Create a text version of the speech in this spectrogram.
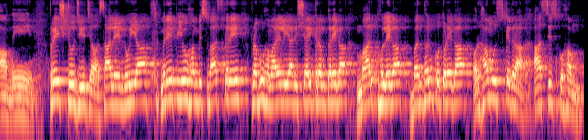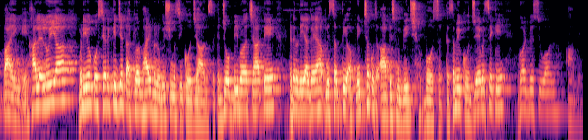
आमीन। प्रेस टू जीजस साले लोहिया मेरे पियो हम विश्वास करें, प्रभु हमारे लिए अरिशाई क्रम करेगा, मार्ग खोलेगा, बंधन को तोड़ेगा और हम उसके द्वारा आशीष को हम पाएँगे। हाले लोहिया वीडियो को शेयर कीजिए ताकि और भाई बहन यीशु मसीह को जान सके। जो भी मैं चाहते हैं रिटर्न दिया गया अपनी शक्ति, अपनी इच्छा को आप इसमें बीज बोल सकते सभी को जय मसीह की। गॉड ब्लेस यू ऑल आमीन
